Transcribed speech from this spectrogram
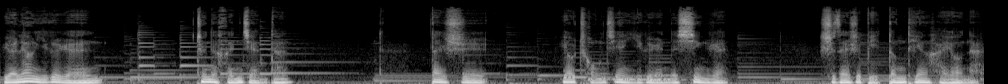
原谅一个人。真的很简单，但是要重建一个人的信任，实在是比登天还要难。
